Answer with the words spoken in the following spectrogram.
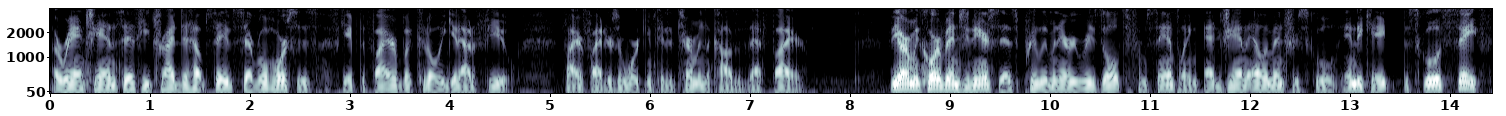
A ranch hand says he tried to help save several horses, escape the fire, but could only get out a few. Firefighters are working to determine the cause of that fire. The Army Corps of Engineers says preliminary results from sampling at Jana Elementary School indicate the school is safe.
